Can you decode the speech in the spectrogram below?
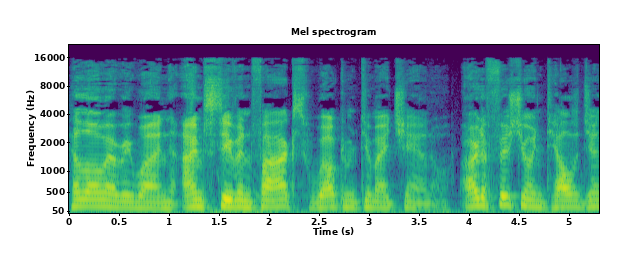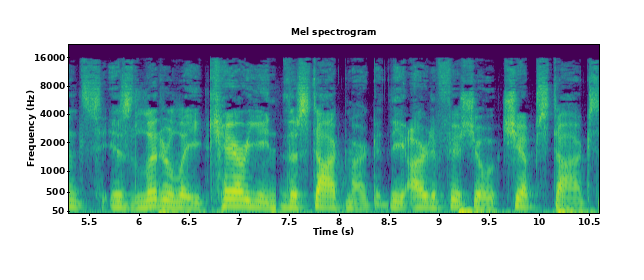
Hello, everyone. I'm Steven Fox. Welcome to my channel. Artificial intelligence is literally carrying the stock market, the artificial chip stocks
